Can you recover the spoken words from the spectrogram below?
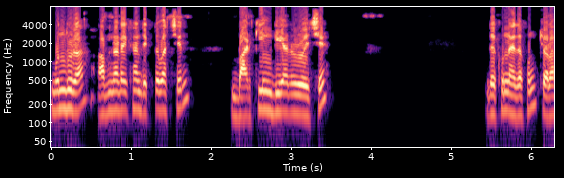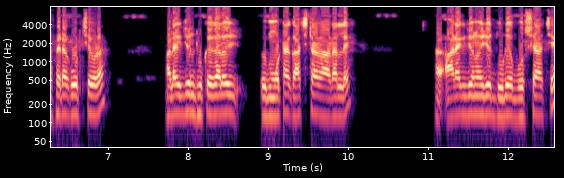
বন্ধুরা আপনারা এখানে দেখতে পাচ্ছেন বার্কিং ডিয়ার রয়েছে। দেখুন না দেখুন, চলাফেরা করছে ওরা। আরেকজন ঢুকে গেল ওই মোটা গাছটার আড়ালে। আর আরেকজন ওই যে দূরে বসে আছে।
